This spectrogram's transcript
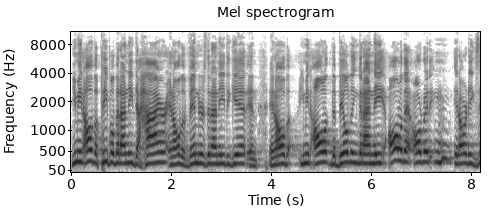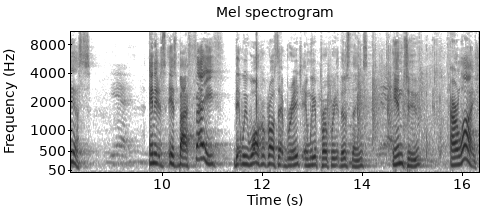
You mean all the people that I need to hire and all the vendors that I need to get and, and all the, you mean all the building that I need? All of that already, mm-hmm, it already exists. And it's, it's by faith that we walk across that bridge and we appropriate those things into our life.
